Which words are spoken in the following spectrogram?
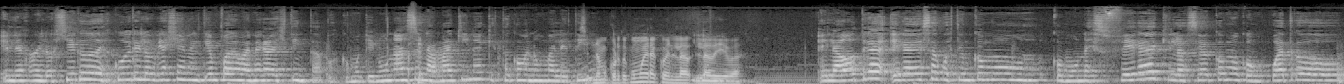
el relojero descubre los viajes en el tiempo de manera distinta. Pues como que en una hace Sí. la máquina que está como en un Sí, maletín. no me acuerdo cómo era con la, la de Eva. En la otra era esa cuestión como, como una esfera que lo hacía como con cuatro,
